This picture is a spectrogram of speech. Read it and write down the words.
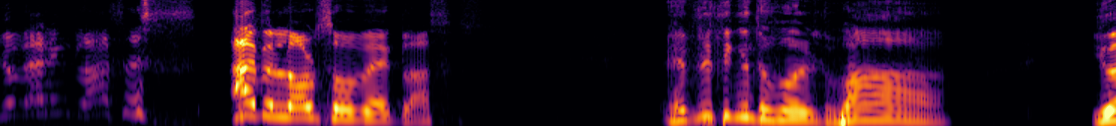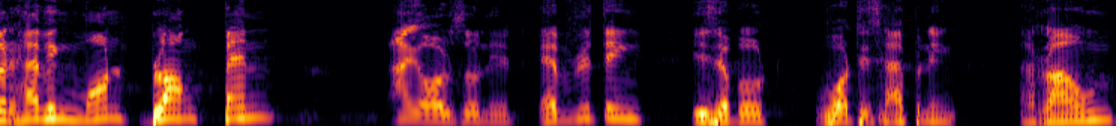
You're wearing glasses. I will also wear glasses. Everything in the world, wow. You are having Mont Blanc pen. I also need. Everything is about what is happening around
